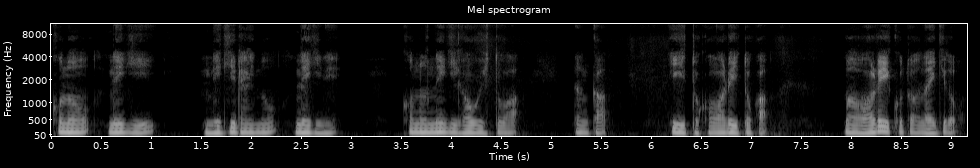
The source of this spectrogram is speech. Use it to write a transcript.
このネギ、ネギライのネギね。このネギが多い人は、なんか、いいとか悪いとか、まあ悪いことはないけど、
